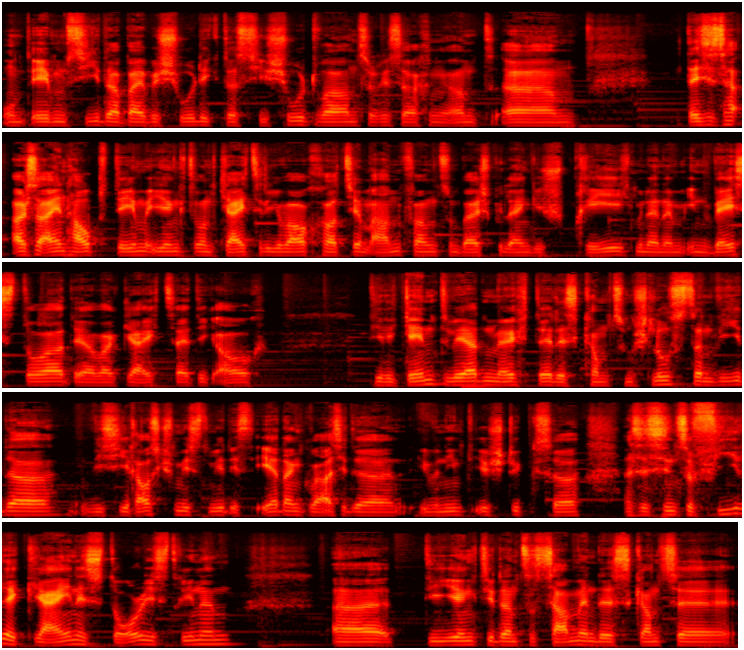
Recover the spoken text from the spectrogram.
und eben sie dabei beschuldigt, dass sie schuld war und solche Sachen. Und ähm, das ist also ein Hauptthema irgendwo und gleichzeitig aber auch hat sie am Anfang zum Beispiel ein Gespräch mit einem Investor, der aber gleichzeitig auch Dirigent werden möchte. Das kommt zum Schluss dann wieder, wie sie rausgeschmissen wird, ist er dann quasi der übernimmt ihr Stück so. Also es sind so viele kleine Stories drinnen, äh, die irgendwie dann zusammen das ganze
